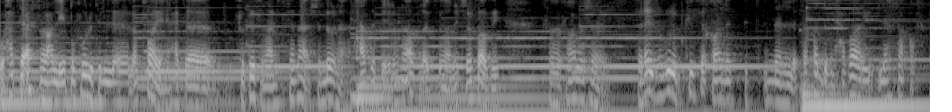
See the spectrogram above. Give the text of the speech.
وحتى أثر على طفولة الأطفال يعني حتى فكرتهم عن السماء شو لونها حقيقي لونها أزرق السماء مش رصاصي. فهذا جانب فنقدر نقول بكل ثقة أن التقدم الحضاري له سقف.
